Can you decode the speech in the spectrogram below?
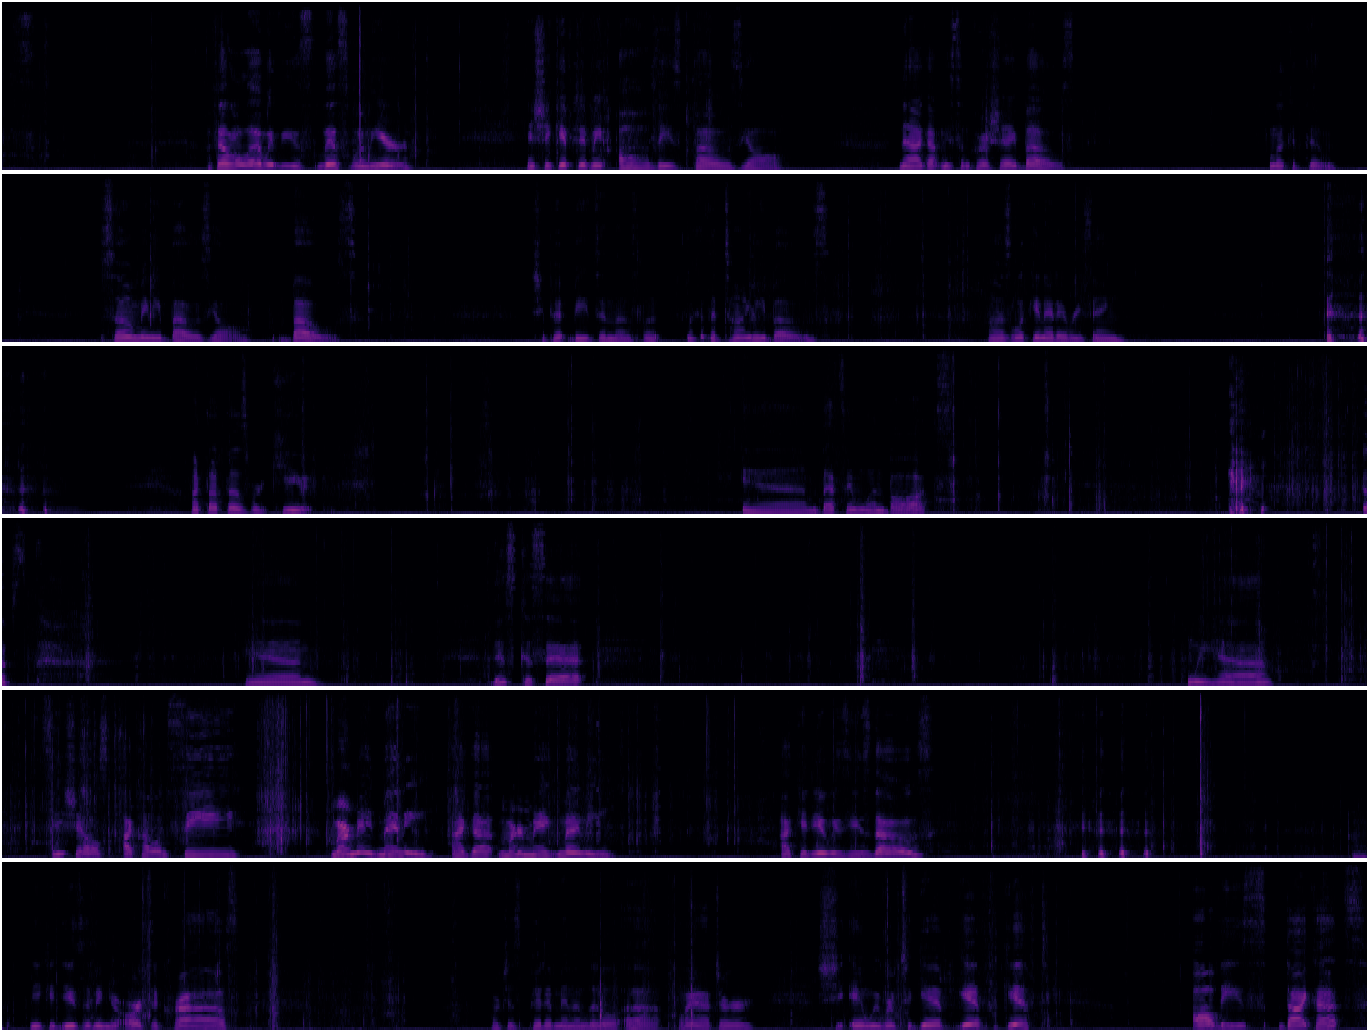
I fell in love with these, this one here. And she gifted me all these bows, y'all. Now I got me some crochet bows. Look at them. So many bows, y'all. Bows. She put beads in those. Look. Look at the tiny bows. I was looking at everything. I thought those were cute. And that's in one box. Oops. And this cassette we have seashells. I call them sea mermaid money. I got mermaid money. I could always use those. you could use them in your arts and crafts. Or just put them in a little uh, planter. She, and we were to give, gift, gift all these die cuts.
